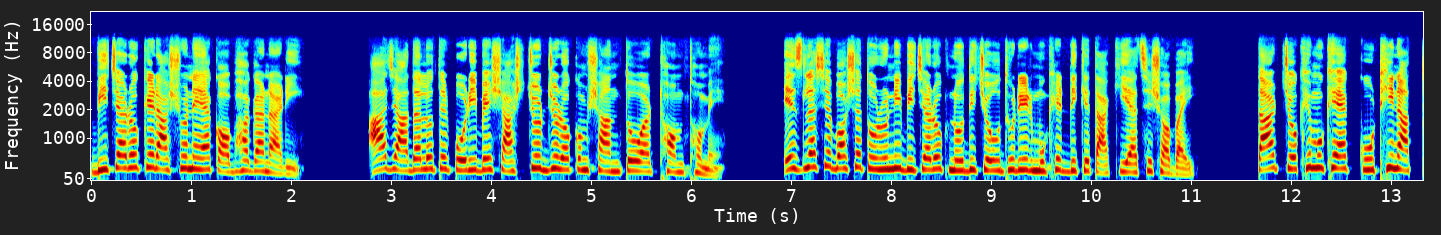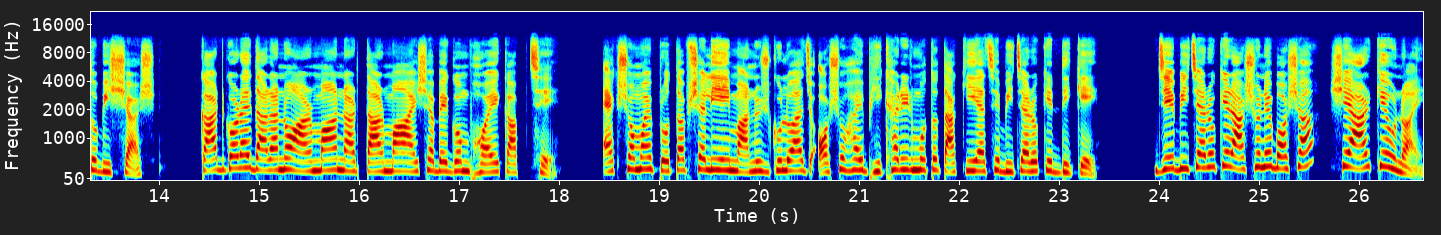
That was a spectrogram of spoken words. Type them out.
বিচারকের আসনে এক অভাগা নারী। আজ আদালতের পরিবেশ আশ্চর্য রকম শান্ত আর থমথমে। এজলাসে বসা তরুণী বিচারক নদী চৌধুরীর মুখের দিকে তাকিয়ে আছে সবাই। তার চোখে মুখে এক কঠিন আত্মবিশ্বাস। কাঠগড়ায় দাঁড়ানো আরমান আর তার মা আয়শা বেগম ভয়ে কাঁপছে। একসময় প্রতাপশালী এই মানুষগুলো আজ অসহায় ভিখারির মতো তাকিয়ে আছে বিচারকের দিকে। যে বিচারকের আসনে বসা, সে আর কেউ নয়।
